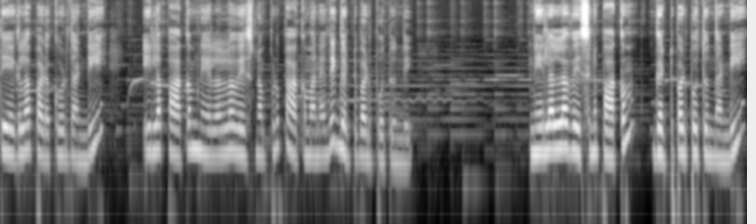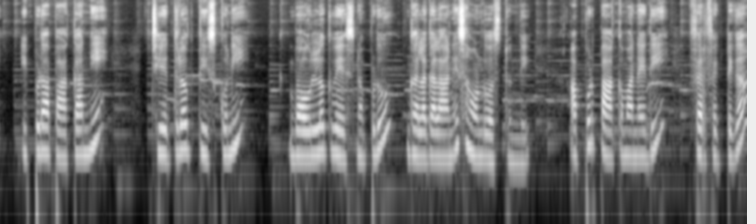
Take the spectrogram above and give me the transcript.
తీగలా పడకూడదండి. ఇలా పాకం నీళ్ళల్లో వేసినప్పుడు పాకం అనేది గట్టిపడిపోతుంది. నీళ్ళల్లో వేసిన పాకం గట్టిపడిపోతుందండి. ఇప్పుడు ఆ పాకాన్ని చేతిలోకి తీసుకొని బౌల్లోకి వేసినప్పుడు గలగల అని సౌండ్ వస్తుంది. అప్పుడు పాకం అనేది పర్ఫెక్ట్గా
